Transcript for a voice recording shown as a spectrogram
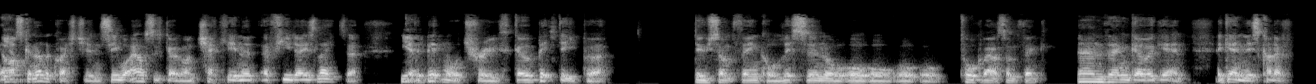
yeah. ask another question, see what else is going on, check in a, a few days later, yeah. get a bit more truth, go a bit deeper, do something or listen or, or, or, or talk about something, and then go again. Again, this kind of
